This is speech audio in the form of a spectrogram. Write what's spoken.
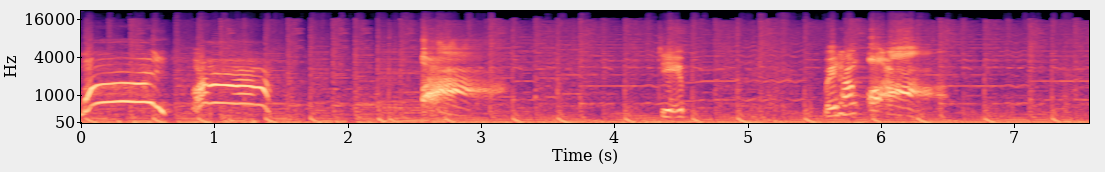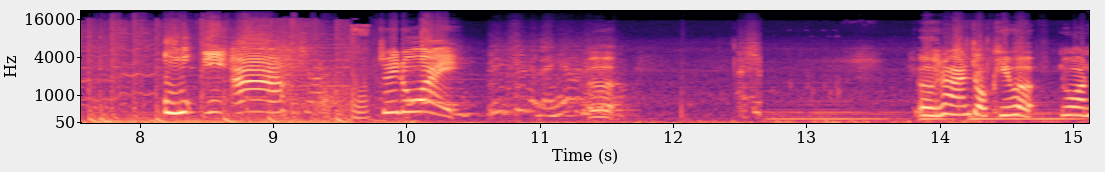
ไม่อ้าเจ็บ ไปทั้งอ้าอูอีอาช่วยด้วย เออ เออถ้างั้นจบคลิปเถอะทุกคน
